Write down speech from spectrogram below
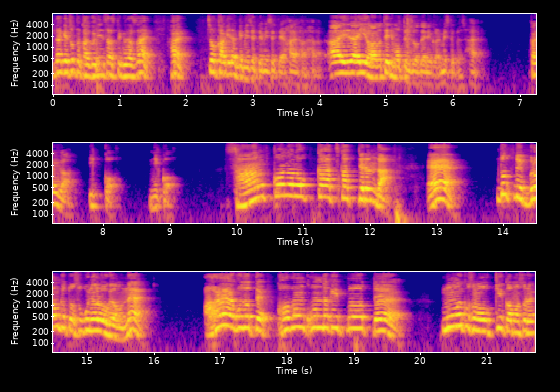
だけちょっと確認させてください。はい。ちょ、鍵だけ見せて見せて。はいはいはい。あ、いいいよ。あの、手に持ってる状態でいいから見せてください。はい。鍵が1個、2個、3個のロッカー使ってるんだ。ええだってブランケットはそこにあるわけだもんね。あれ？これだって、カバンこんだけいっぱいあって、もう一個その大きいカバン、それ、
